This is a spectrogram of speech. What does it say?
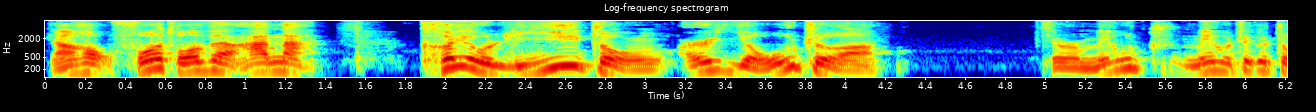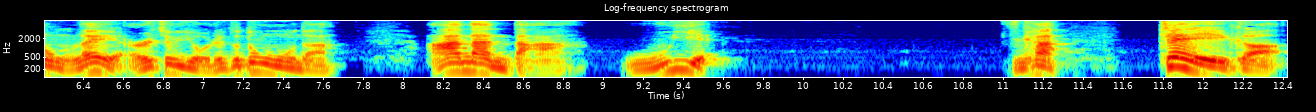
然后佛陀问阿难：可有离种而有者？就是没有没有这个种类，而就有这个动物的。阿难答无也。你看这个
